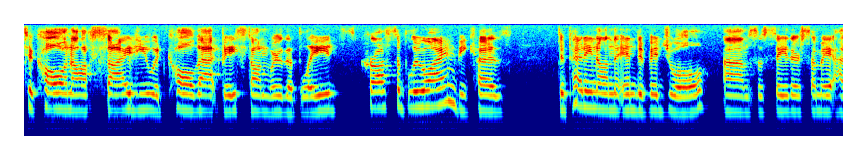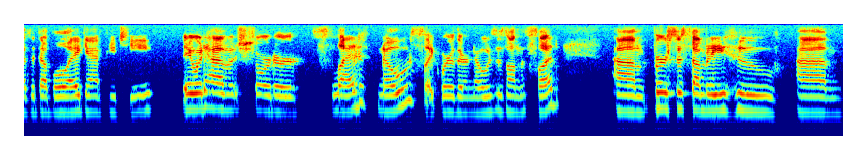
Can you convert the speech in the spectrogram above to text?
to call an offside, you would call that based on where the blades cross the blue line because depending on the individual, um, so say there's somebody that has a double leg amputee, they would have a shorter sled nose, like where their nose is on the sled, um, versus somebody who, um,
